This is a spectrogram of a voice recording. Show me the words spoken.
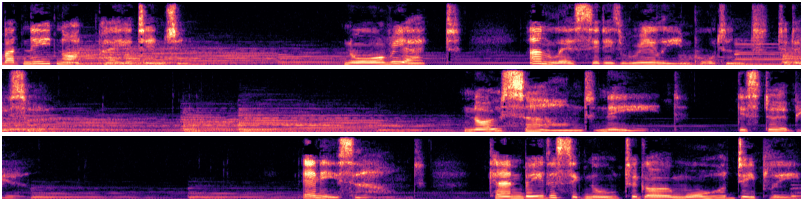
but need not pay attention, nor react unless it is really important to do so. No sound need disturb you. Any sound can be the signal to go more deeply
